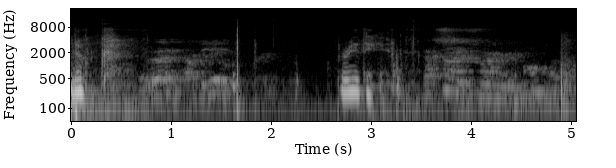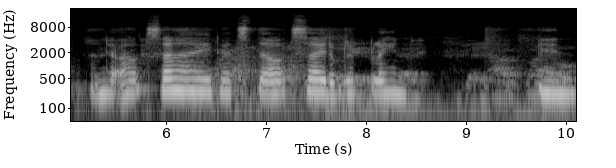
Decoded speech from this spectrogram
Look. Pretty. And the outside, that's the outside of the plane. And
